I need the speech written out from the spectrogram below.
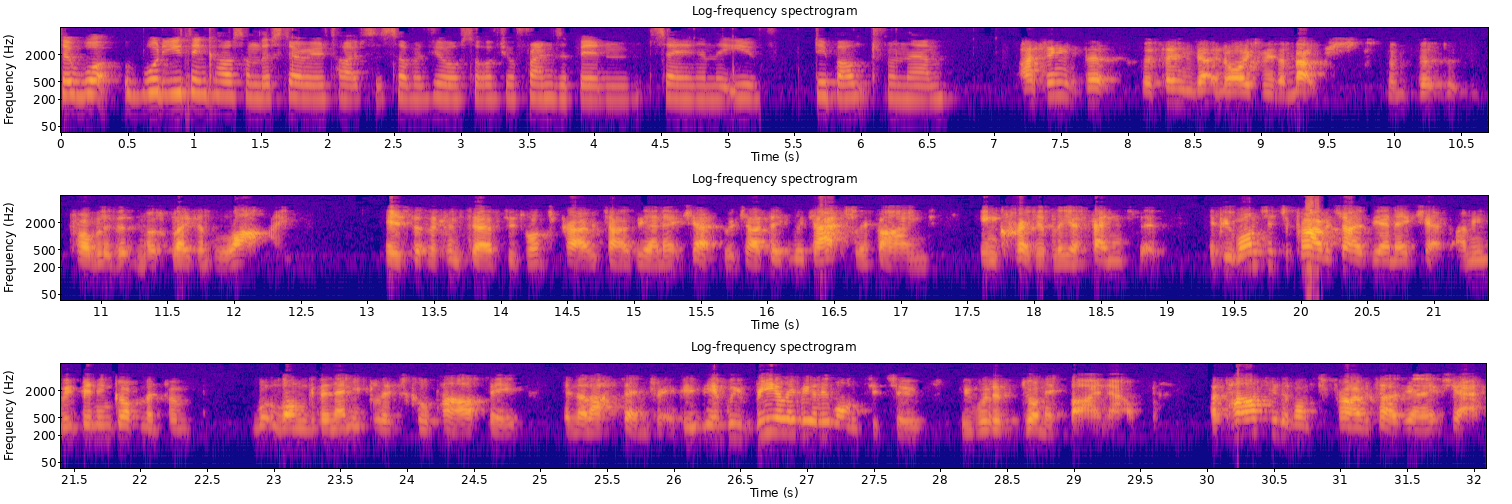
So what what do you think are some of the stereotypes that some of your sort of your friends have been saying and that you've debunked from them? I think that the thing that annoys me the most, the, the, probably the most blatant lie, is that the Conservatives want to privatise the NHS, which I think, which I actually find incredibly offensive. If we wanted to privatise the NHS, I mean, we've been in government for longer than any political party in the last century. If we really, really wanted to, we would have done it by now a party that wants to privatise the NHS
